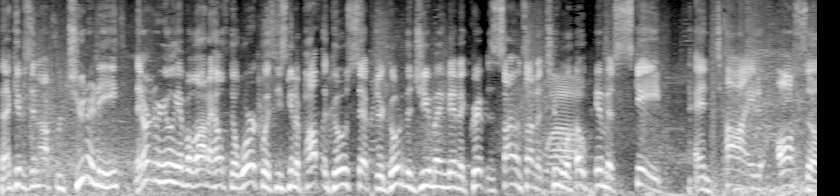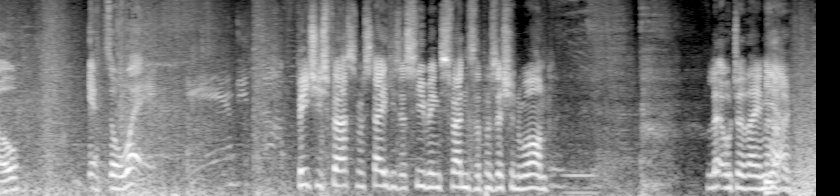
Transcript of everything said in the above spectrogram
That gives an opportunity. They don't really have a lot of health to work with. He's going to pop the ghost scepter, go to the geomagnetic grip. The silence on a two will help him escape. And Tide also gets away. Vici's first mistake is assuming Sven's the position one. Little do they know. Yeah.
